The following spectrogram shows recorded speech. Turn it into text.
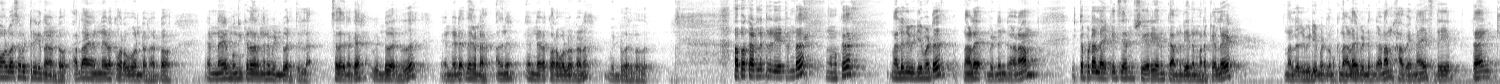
മോൾ വശം വിട്ടിരിക്കുന്നത് കണ്ടോ? അത് ആ എണ്ണയുടെ കുറവ് കൊണ്ടാണ് കേട്ടോ. എണ്ണയിൽ മുങ്ങിക്കിടന്നാൽ അങ്ങനെ വിണ്ടു വരത്തില്ല. ചിലതിനൊക്കെ വിണ്ടു വരുന്നത് എണ്ണയുടെ ഇത് കണ്ട? അതിന് എണ്ണയുടെ കുറവുള്ളതുകൊണ്ടാണ് വിണ്ടു വരുന്നത്. അപ്പോൾ കട്ട്ലറ്റ് റെഡി ആയിട്ടുണ്ട്. നമുക്ക് നല്ലൊരു വീഡിയോ ആയിട്ട് നാളെ വീണ്ടും കാണാം. ഇഷ്ടപ്പെട്ടാൽ ലൈക്ക് ചെയ്യാനും ഷെയർ ചെയ്യാനും കമന്റ് ചെയ്യാനും മറക്കല്ലേ? നല്ലൊരു വീഡിയോ ആയിട്ട് നമുക്ക് നാളെ വീണ്ടും കാണാം. Have a nice day thank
